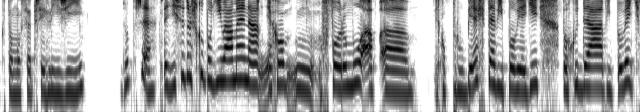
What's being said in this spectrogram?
k tomu se přihlíží Dobře. Teď, když se trošku podíváme na jako mm, formu a, a jako průběh té výpovědi, pokud dá výpověď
